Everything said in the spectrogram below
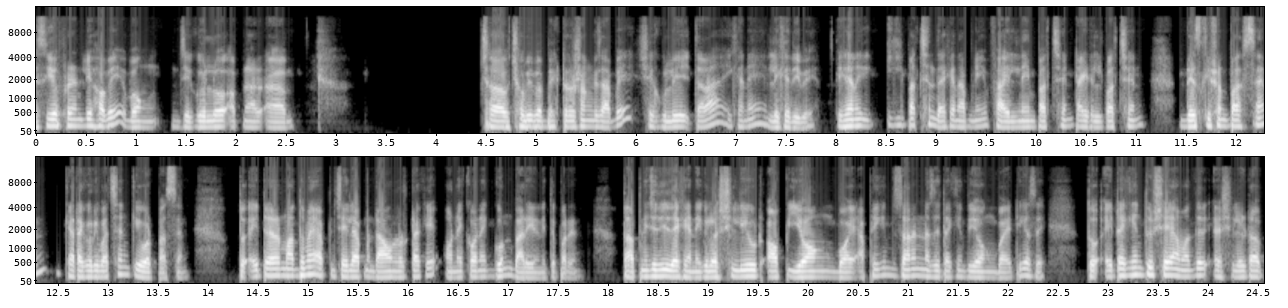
এসিও ফ্রেন্ডলি হবে এবং যেগুলো আপনার ছবি বা ভেক্টরের সঙ্গে যাবে, সেগুলি তারা এখানে লিখে দিবে। এখানে কি কি পাচ্ছেন দেখেন আপনি? ফাইল নেম পাচ্ছেন, টাইটেল পাচ্ছেন ডেসক্রিপশন পাচ্ছেন ক্যাটাগরি পাচ্ছেন কিওয়ার্ড পাচ্ছেন। তো এটার মাধ্যমে আপনি চাইলে আপনার ডাউনলোডটাকে অনেক অনেক গুণ বাড়িয়ে নিতে পারেন। তো আপনি যদি দেখেন এগুলো সিলিউট অফ ইয়ং বয় আপনি কিন্তু জানেন না যে এটা কিন্তু ইয়ং বয় ঠিক আছে? তো এটা কিন্তু সে আমাদের সিলিউট অফ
